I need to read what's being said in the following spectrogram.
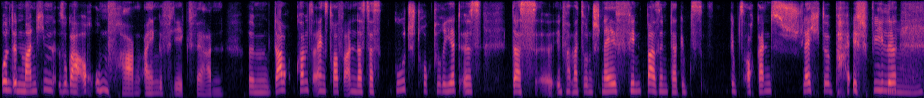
und in manchen sogar auch Umfragen eingepflegt werden. Ähm, da kommt es eigentlich darauf an, dass das gut strukturiert ist, dass äh, Informationen schnell findbar sind. Da gibt es gibt es auch ganz schlechte Beispiele, mhm.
